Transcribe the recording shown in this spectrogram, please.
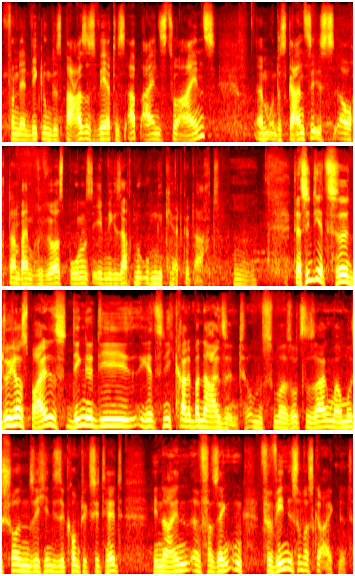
von der Entwicklung des Basiswertes ab, 1 zu 1. Ähm, und das Ganze ist auch dann beim Reverse-Bonus eben, wie gesagt, nur umgekehrt gedacht. Mhm. Das sind jetzt äh, durchaus beides Dinge, die jetzt nicht gerade banal sind, um es mal so zu sagen. Man muss schon sich in diese Komplexität hinein äh, versenken. Für wen ist sowas geeignet?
